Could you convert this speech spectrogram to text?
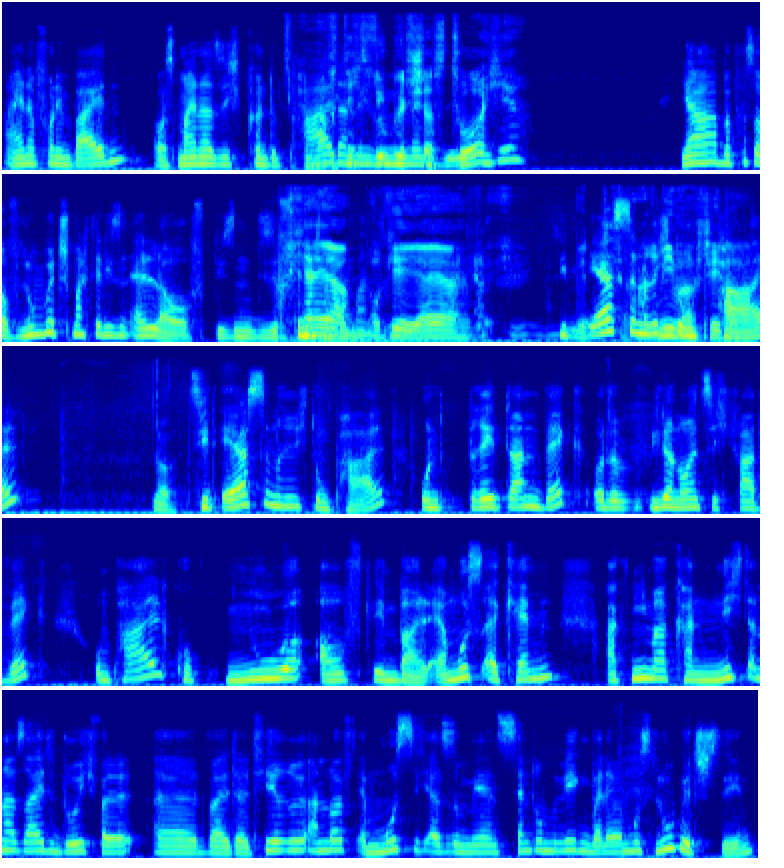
einer von den beiden. Aus meiner Sicht könnte Pal Macht dann nicht Lubitsch das. Tor hier? Ja, aber pass auf, Lubitsch macht ja diesen L-Lauf, diesen, diese Ach, ja, ja, okay, sieht. ja, ja. Zieht Mit erst in Richtung. Pal, no, zieht erst in Richtung Pal und dreht dann weg oder wieder 90 Grad weg. Und Pal guckt nur auf den Ball. Er muss erkennen, Agnima kann nicht an der Seite durch, weil, äh, weil Dalterio anläuft. Er muss sich also mehr ins Zentrum bewegen, weil er muss Lubitsch sehen,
